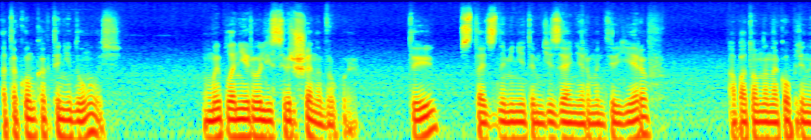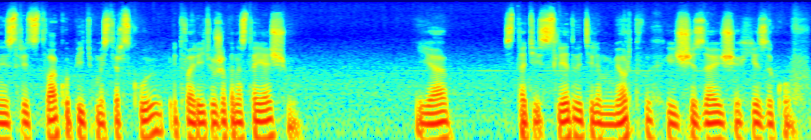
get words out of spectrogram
о таком как-то не думалось. Мы планировали совершенно другое ты стать знаменитым дизайнером интерьеров, а потом на накопленные средства купить мастерскую и творить уже по-настоящему. Я стать исследователем мертвых и исчезающих языков,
